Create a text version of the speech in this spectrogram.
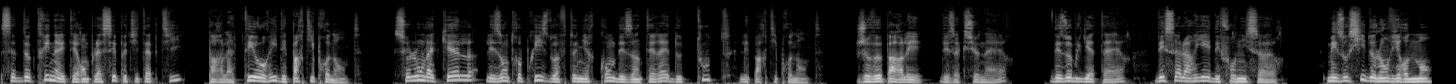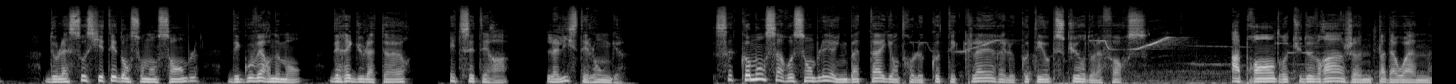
cette doctrine a été remplacée petit à petit par la théorie des parties prenantes, selon laquelle les entreprises doivent tenir compte des intérêts de toutes les parties prenantes. Je veux parler des actionnaires, des obligataires, des salariés et des fournisseurs, mais aussi de l'environnement, de la société dans son ensemble, des gouvernements, des régulateurs, etc. La liste est longue. Ça commence à ressembler à une bataille entre le côté clair et le côté obscur de la force. Apprendre tu devras, jeune Padawan.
